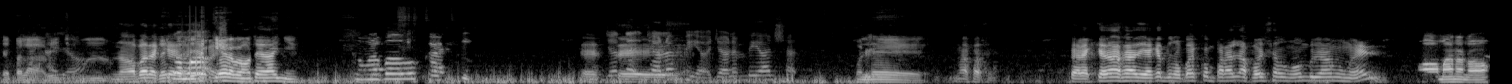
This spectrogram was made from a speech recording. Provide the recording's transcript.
Te pelada, Ay, bicho. No, pero es que. ¿Cómo? Te óyeme, quiero, pero no te dañes. ¿Cómo lo puedo buscar? Yo, te- este, yo lo envío, yo lo envío al chat. Ponle. Más fácil. Pero es que la realidad es que tú no puedes comparar la fuerza de un hombre y una mujer. No, mano, no.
